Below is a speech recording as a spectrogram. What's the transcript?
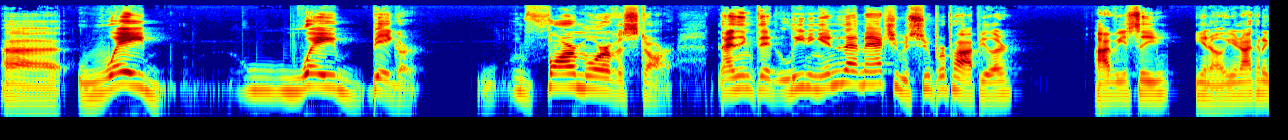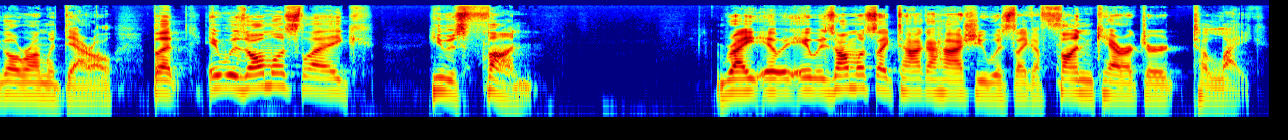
uh, way, way bigger, far more of a star. I think that leading into that match, he was super popular. Obviously, you know, you're not going to go wrong with Daryl, but it was almost like he was fun. Right? It, it was almost like Takahashi was like a fun character to like.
